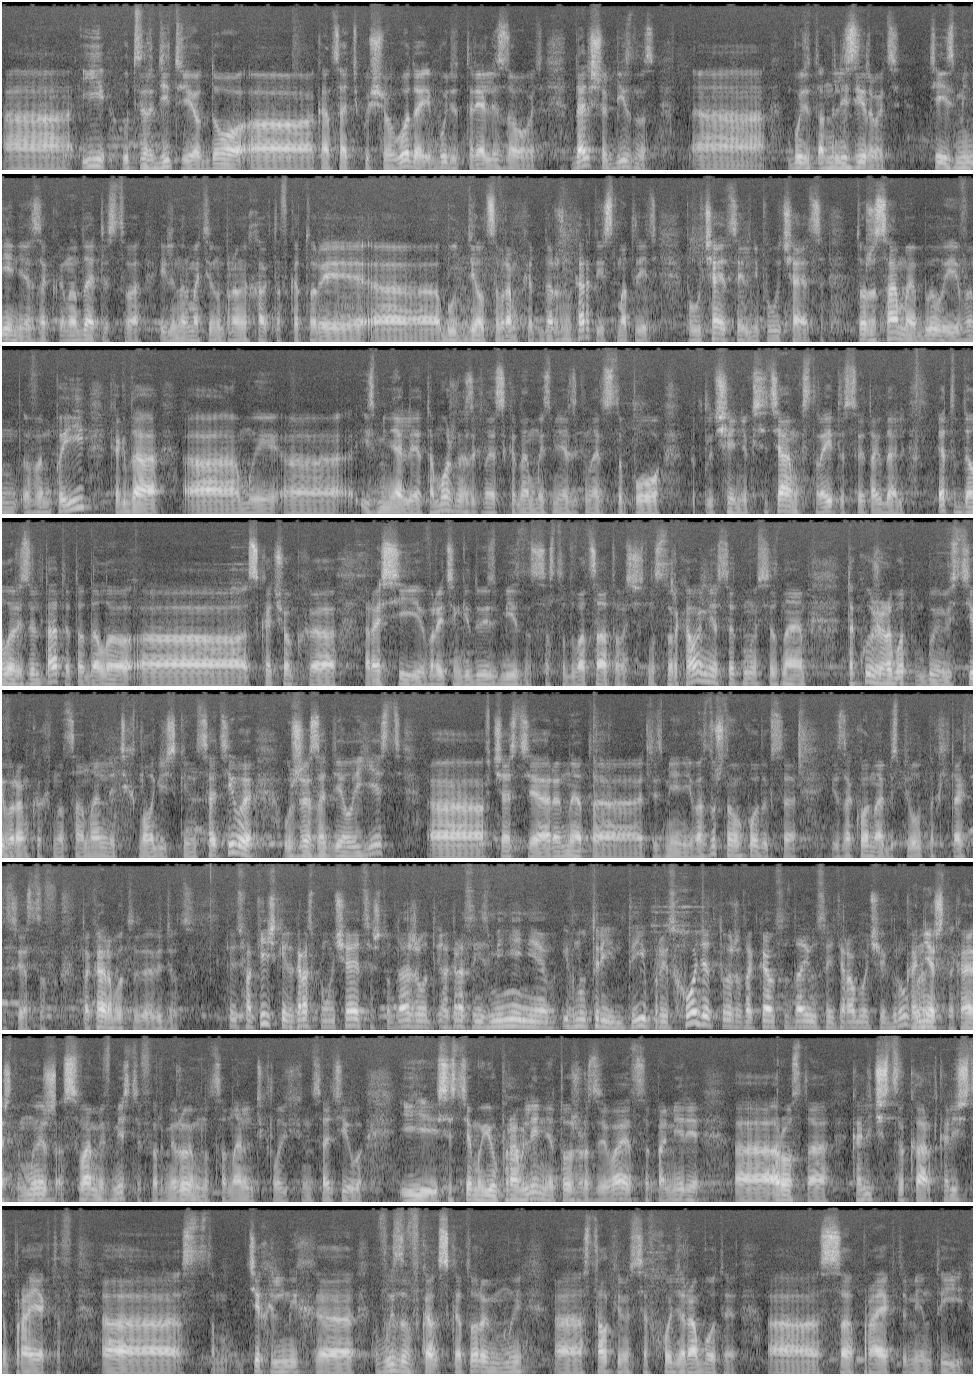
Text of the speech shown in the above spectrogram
э, и утвердит ее до э, конца текущего года и будет реализовывать. Дальше бизнес э, будет анализировать те изменения законодательства или нормативно-правовых актов, которые э, будут делаться в рамках дорожной карты и смотреть, получается или не получается. То же самое было и в, в НПИ, когда э, мы э, изменяли таможенное законодательство, когда мы изменяли законодательство по подключению к сетям, к строительству и так далее. Это дало результат, это дало э, скачок э, России в рейтинге Doing Business со 120 сейчас на 40 место, это мы все знаем. Такую же работу мы будем вести в рамках национальной технологической инициативы. Уже заделы есть. Э, в части РНЭТа это изменение воздушного кодекса и закона о беспилотных летательных средствах. Такая работа ведется. То есть фактически как раз получается, что даже вот как раз изменения и внутри НТИ происходят, тоже такая вот создаются эти рабочие группы. Конечно, конечно. Мы же с вами вместе формируем национальную технологическую инициативу. И система ее управления тоже развивается по мере э, роста количества карт, количества проектов, э, там, тех или иных э, вызовов, с которыми мы э, сталкиваемся в ходе работы с проектами НТИ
